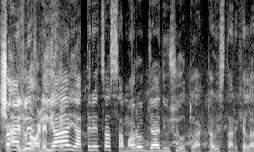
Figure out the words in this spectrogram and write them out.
शक्ती सुद्धा वाढलेली या. यात्रेचा समारोप ज्या दिवशी होतो अठ्ठावीस तारखेला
